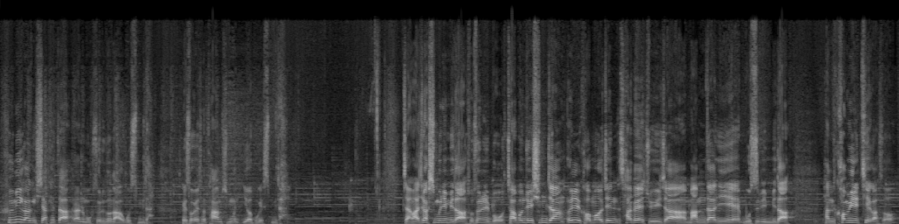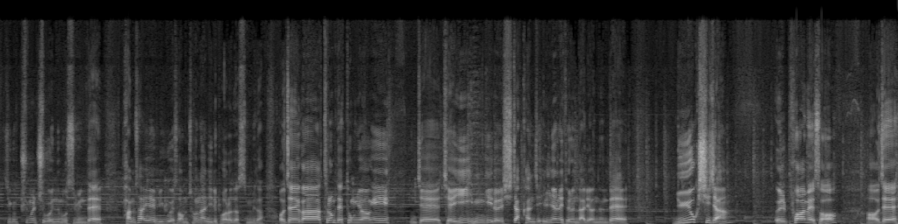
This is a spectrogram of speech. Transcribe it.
흠이 가기 시작했다라는 목소리도 나오고 있습니다. 계속해서 다음 신문 이어보겠습니다. 자 마지막 신문입니다. 조선일보 자본주의 심장을 거머쥔 사회주의자 맘다니의 모습입니다. 한 커뮤니티에 가서 지금 춤을 추고 있는 모습인데 밤 사이에 미국에서 엄청난 일이 벌어졌습니다. 어제가 트럼프 대통령이 이제 제2 임기를 시작한 지 1년이 되는 날이었는데 뉴욕 시장을 포함해서 어제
